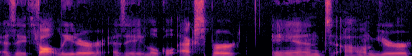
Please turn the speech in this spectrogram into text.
as a thought leader, as a local expert, and um, you're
